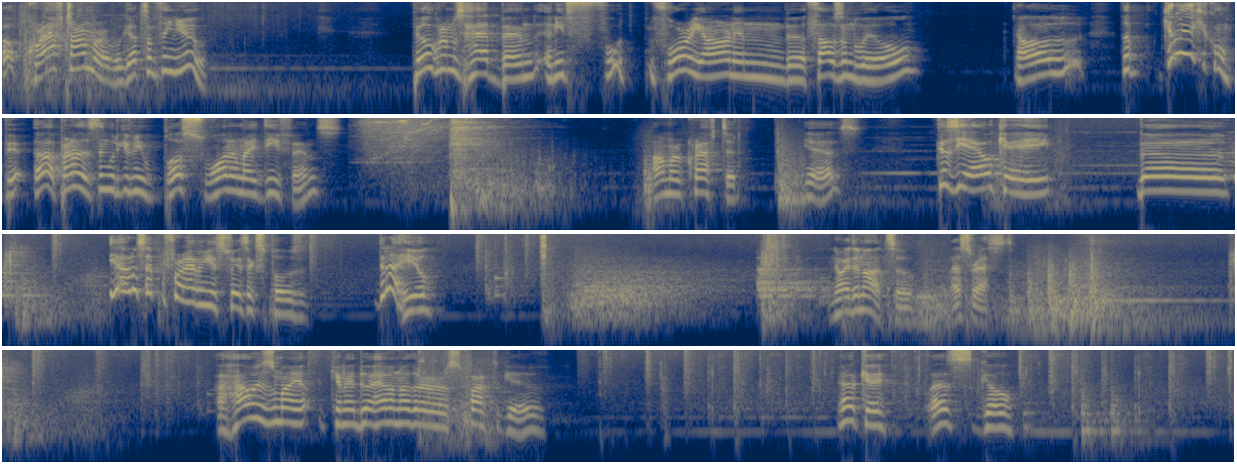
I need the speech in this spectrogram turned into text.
Oh, craft armor. We got something new. Pilgrim's headband. I need four, four yarn and a thousand will. Oh, the can I compare? Oh, apparently this thing would give me plus one on my defense. Armor crafted. Yes. Cause yeah, okay. The yeah, honestly, I prefer having his face exposed. Did I heal? No, I do not. So let's rest. Uh, how is my? Can I do? I have another spark to give. Okay, let's go.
